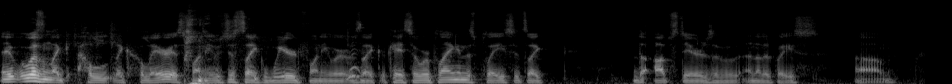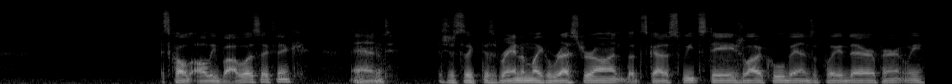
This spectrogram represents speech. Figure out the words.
It wasn't like hil- like hilarious funny. It was just like weird funny, where it was like, okay, so we're playing in this place. It's like the upstairs of another place. Um, it's called Alibaba's, I think, and it's just like this random like restaurant, but it's got a sweet stage. A lot of cool bands have played there apparently.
